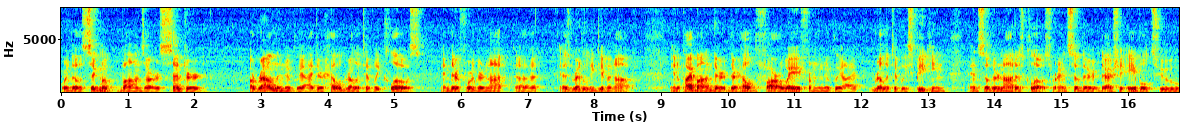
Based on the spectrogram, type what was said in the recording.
where those sigma bonds are centered around the nuclei. They're held relatively close, and therefore they're not uh, as readily given up. In a pi bond, they're, they're held far away from the nuclei, relatively speaking, and so they're not as close, right? So they're, they're actually able to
